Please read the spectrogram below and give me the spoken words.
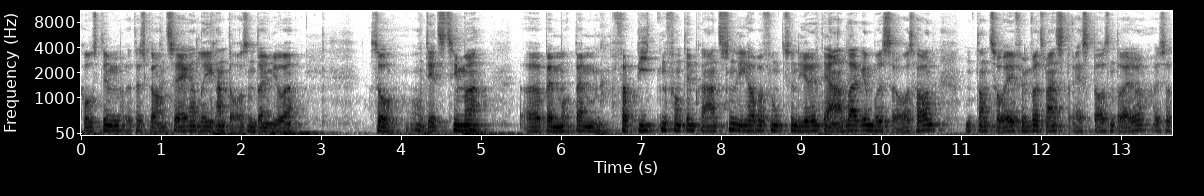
kostet ihm das Ganze eigentlich ein Tausender im Jahr. So, und jetzt sind wir äh, beim, beim Verbieten von dem Ganzen. Ich habe eine funktionierende Anlage, muss raushauen und dann zahle ich 25.000, 30.000 Euro. Also äh,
